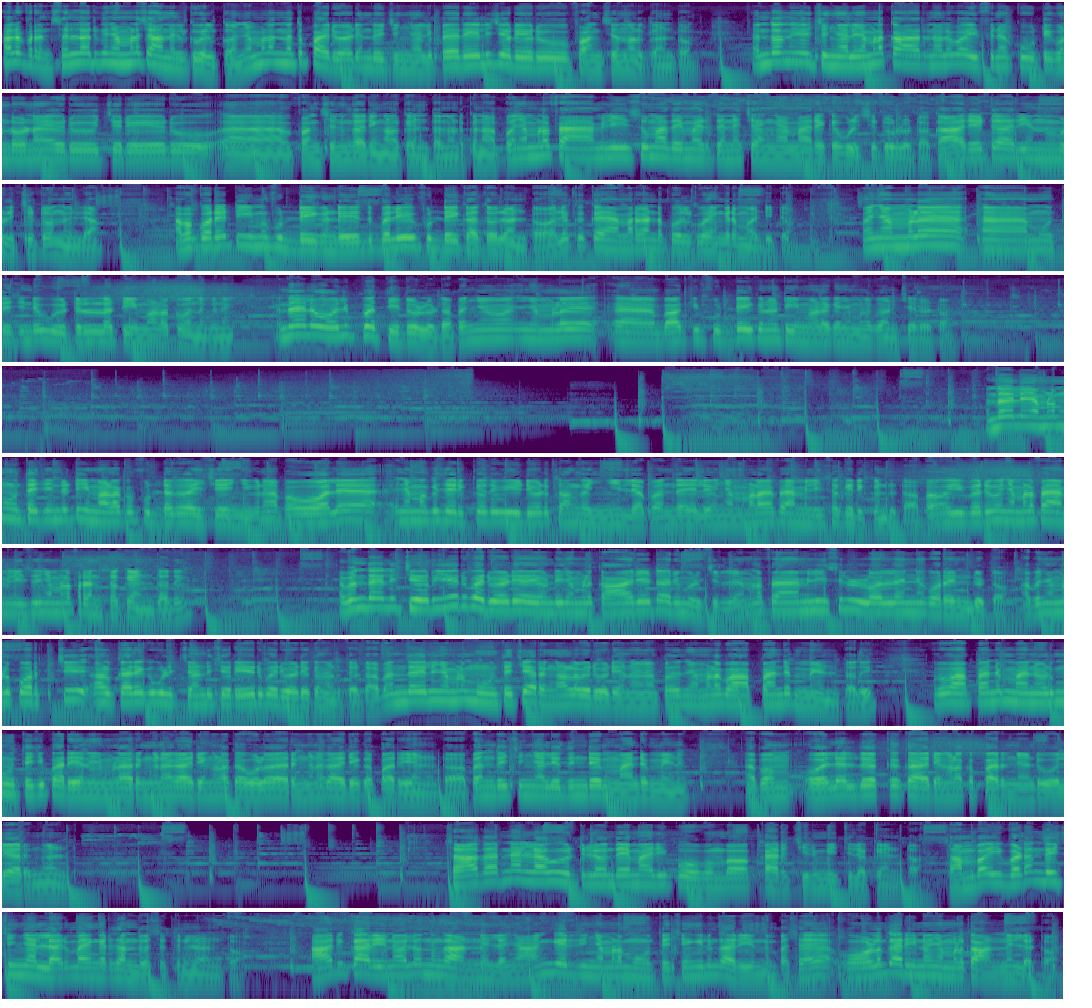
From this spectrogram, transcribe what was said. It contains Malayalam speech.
ഹലോ ഫ്രണ്ട്സ് എല്ലാവർക്കും നമ്മുടെ ചാനലിലേക്ക് വെൽക്കം നമ്മൾ ഇന്നത്തെ പരിപാടി എന്താ വെച്ച് കഴിഞ്ഞാൽ പെരയിൽ ചെറിയൊരു ഫംഗ്ഷൻ നടക്കാം കേട്ടോ എന്താണെന്ന് ചോദിച്ചു കഴിഞ്ഞാൽ നമ്മളെ കാരണവരെ വൈഫിനെ കൂട്ടിക്കൊണ്ടുപോകുന്ന ഒരു ചെറിയൊരു ഫംഗ്ഷനും കാര്യങ്ങളൊക്കെ ഉണ്ട് നടക്കണം. അപ്പോൾ നമ്മളെ ഫാമിലീസും അതേമാതിരി തന്നെ ചങ്ങന്മാരെയൊക്കെ വിളിച്ചിട്ടുള്ളൂ കേട്ടോ കാര്യമായിട്ട് ആരെയൊന്നും വിളിച്ചിട്ടൊന്നുമില്ല. അപ്പോൾ കുറേ ടീം ഫുഡ് കഴിക്കുന്നുണ്ട് ഇതുപോലെ ഫുഡ് കഴിക്കാത്തവരാണ് കേട്ടോ അതിലൊക്കെ ക്യാമറ കണ്ടപ്പോൾ അവർക്ക് ഭയങ്കര മടിട്ടോ അപ്പോൾ നമ്മളെ മൂത്തച്ഛന്റെ വീട്ടിലുള്ള ടീമുകളൊക്കെ വന്നിക്കണ്. എന്തായാലും ഓലിപ്പോൾ എത്തിയിട്ടുള്ളൂ കേട്ടോ അപ്പം നമ്മൾ ബാക്കി ഫുഡ് കഴിക്കുന്ന ടീമുകളൊക്കെ നമ്മൾ കാണിച്ചു തരാം കേട്ടോ എന്തായാലും നമ്മൾ മൂത്തച്ഛന്റെ ടീമുകളൊക്കെ ഫുഡൊക്കെ കഴിച്ച് കഴിഞ്ഞിരിക്കണം. അപ്പോൾ ഓലെ നമുക്ക് ശരിക്കും ഒരു വീഡിയോ എടുക്കാൻ കഴിഞ്ഞില്ല. അപ്പോൾ എന്തായാലും നമ്മളെ ഫാമിലീസൊക്കെ ഇരിക്കുന്നുണ്ട് കേട്ടോ അപ്പോൾ ഇവരും നമ്മളെ ഫാമിലീസും നമ്മളെ ഫ്രണ്ട്സൊക്കെ ഉണ്ട് അത്. അപ്പോൾ എന്തായാലും ചെറിയൊരു പരിപാടി ആയതുകൊണ്ട് നമ്മൾ കാര്യമായിട്ട് ആരും വിളിച്ചിട്ടില്ല. നമ്മളെ ഫാമിലീസിലുള്ളവരെ തന്നെ കുറേ ഉണ്ട് കേട്ടോ അപ്പോൾ നമ്മൾ കുറച്ച് ആൾക്കാരെയൊക്കെ വിളിച്ചാണ്ട് ചെറിയൊരു പരിപാടിയൊക്കെ നടത്തും കേട്ടോ അപ്പോൾ എന്തായാലും നമ്മൾ മൂത്തച്ചി ഇറങ്ങാനുള്ള പരിപാടിയാണ്. അപ്പോൾ നമ്മളെ വാപ്പാന്റെ അമ്മയാണ് കേട്ടോ അത്. അപ്പോൾ വാപ്പാന്റെ ഉമ്മാനോട് മൂത്തച്ചി പറയാണ്. നമ്മൾ ഇറങ്ങണ കാര്യങ്ങളൊക്കെ അവൾ ഇറങ്ങണ കാര്യമൊക്കെ പറയാണ് കേട്ടോ അപ്പോൾ എന്താ വെച്ച് കഴിഞ്ഞാൽ ഇതിന്റെ ഉമ്മാന്റെ അമ്മയാണ് അപ്പം ഓലയുടെ ഒക്കെ കാര്യങ്ങളൊക്കെ പറഞ്ഞാണ്ട് ഓല ഇറങ്ങാനുണ്ട് സാധാരണ എല്ലാ വീട്ടിലും ഇതേമാതിരി പോകുമ്പോൾ കരച്ചിലും ബീച്ചിലൊക്കെ ഉണ്ടോ സംഭവം ഇവിടെ എന്താ വെച്ച് കഴിഞ്ഞാൽ എല്ലാവരും ഭയങ്കര സന്തോഷത്തിലാണ് കേട്ടോ ആരും കരയുന്ന പോലെ ഒന്നും കാണുന്നില്ല. ഞാൻ കരുതി നമ്മളെ മൂത്തച്ചെങ്കിലും കരയുന്നു. പക്ഷേ ഓളും കരയണോ നമ്മൾ കാണുന്നില്ല കേട്ടോ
